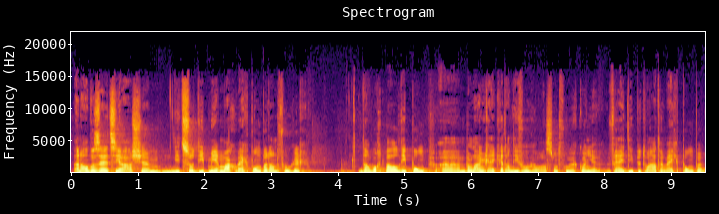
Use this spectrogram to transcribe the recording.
En anderzijds, ja, als je niet zo diep meer mag wegpompen dan vroeger, dan wordt wel die pomp belangrijker dan die vroeger was. Want vroeger kon je vrij diep het water wegpompen.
